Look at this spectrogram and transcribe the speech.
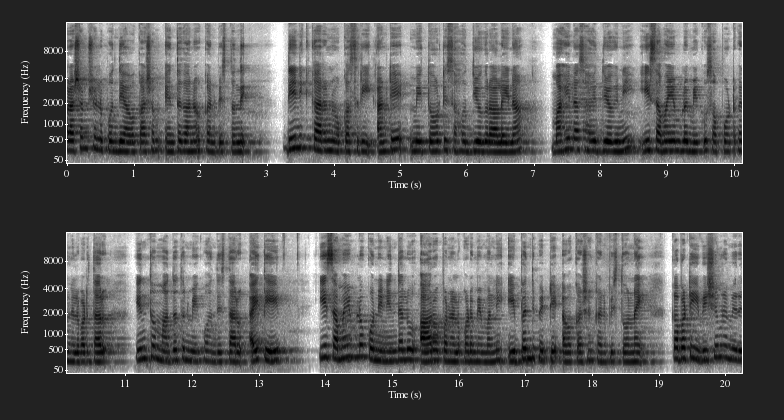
ప్రశంసలు పొందే అవకాశం ఎంతగానో కనిపిస్తుంది. దీనికి కారణం ఒక స్త్రీ. అంటే మీ తోటి సహోద్యోగురాలైన మహిళా సహోద్యోగిని ఈ సమయంలో మీకు సపోర్ట్గా నిలబడతారు. ఎంతో మద్దతును మీకు అందిస్తారు. అయితే ఈ సమయంలో కొన్ని నిందలు ఆరోపణలు కూడా మిమ్మల్ని ఇబ్బంది పెట్టే అవకాశం కనిపిస్తున్నాయి కాబట్టి ఈ విషయంలో మీరు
